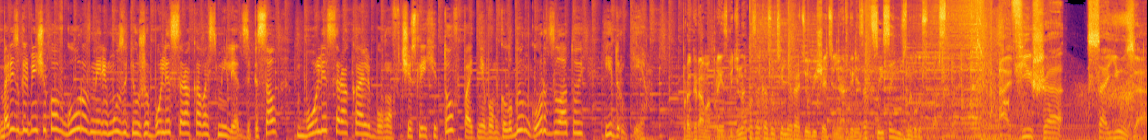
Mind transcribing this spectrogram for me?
Борис Гребенщиков – гуру в мире музыки уже более 48 лет. Записал более 40 альбомов, в числе хитов «Под небом голубым», «Город золотой» и другие. Программа произведена по заказу телерадиовещательной организации Союзного государства. Афиша «Союза».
